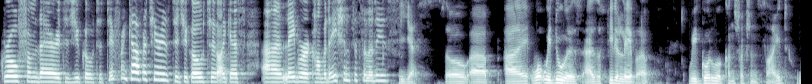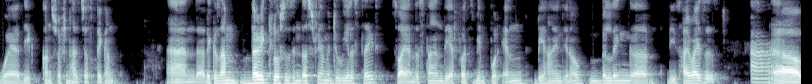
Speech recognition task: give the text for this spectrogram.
grow from there? Did you go to different cafeterias? Did you go to, I guess, uh, labor accommodation facilities? Yes. So uh, I, what we do is, as a Feed-A-Labour, we go to a construction site where the construction has just begun. And uh, because I'm very close to this industry, I'm into real estate, so I understand the efforts being put in behind, you know, building uh, these high rises. Uh,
